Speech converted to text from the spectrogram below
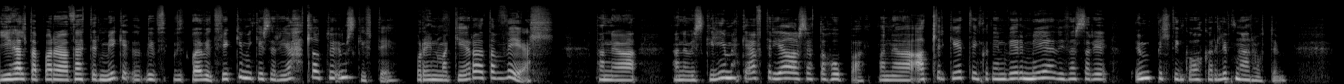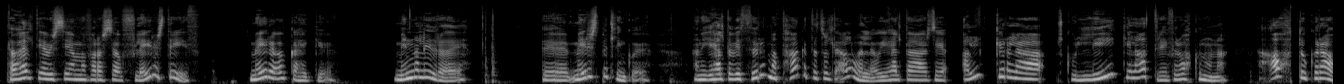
ég held að bara þetta er mikið, við, við, og ef við tryggjum ekki þessi réttlátu umskipti og reynum að gera þetta vel, þannig að, þannig að við skiljum ekki eftir jáðarsetta hópa, þannig að allir geti einhvern veginn verið með í þessari umbyltingu okkar lifnaðarháttum, þá held ég að við séum að fara að sjá fleiri stríð, meiri öfgahegju, minna líðræði, eh, meiri spillingu Þannig ég held að við þurfum að taka þetta svolítið alvarlega og ég held að það sé algjörlega sko líkil atrið fyrir okkur núna að átt okkur á.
